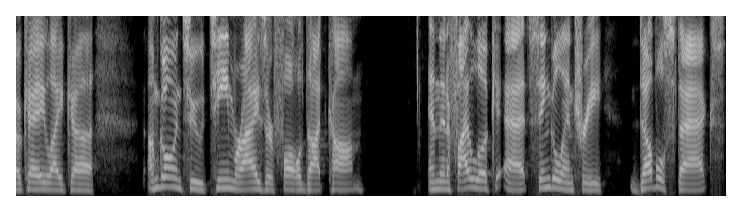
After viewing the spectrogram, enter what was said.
Okay. Like, uh, I'm going to teamriserfall.com. And then if I look at single entry, double stacks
